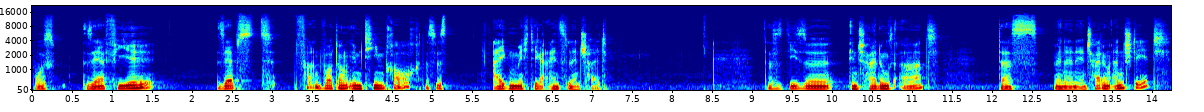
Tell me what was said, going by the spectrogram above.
wo es sehr viel Selbstverantwortung im Team braucht. Das ist eigenmächtiger Einzelentscheid. Das ist diese Entscheidungsart, dass wenn eine Entscheidung ansteht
